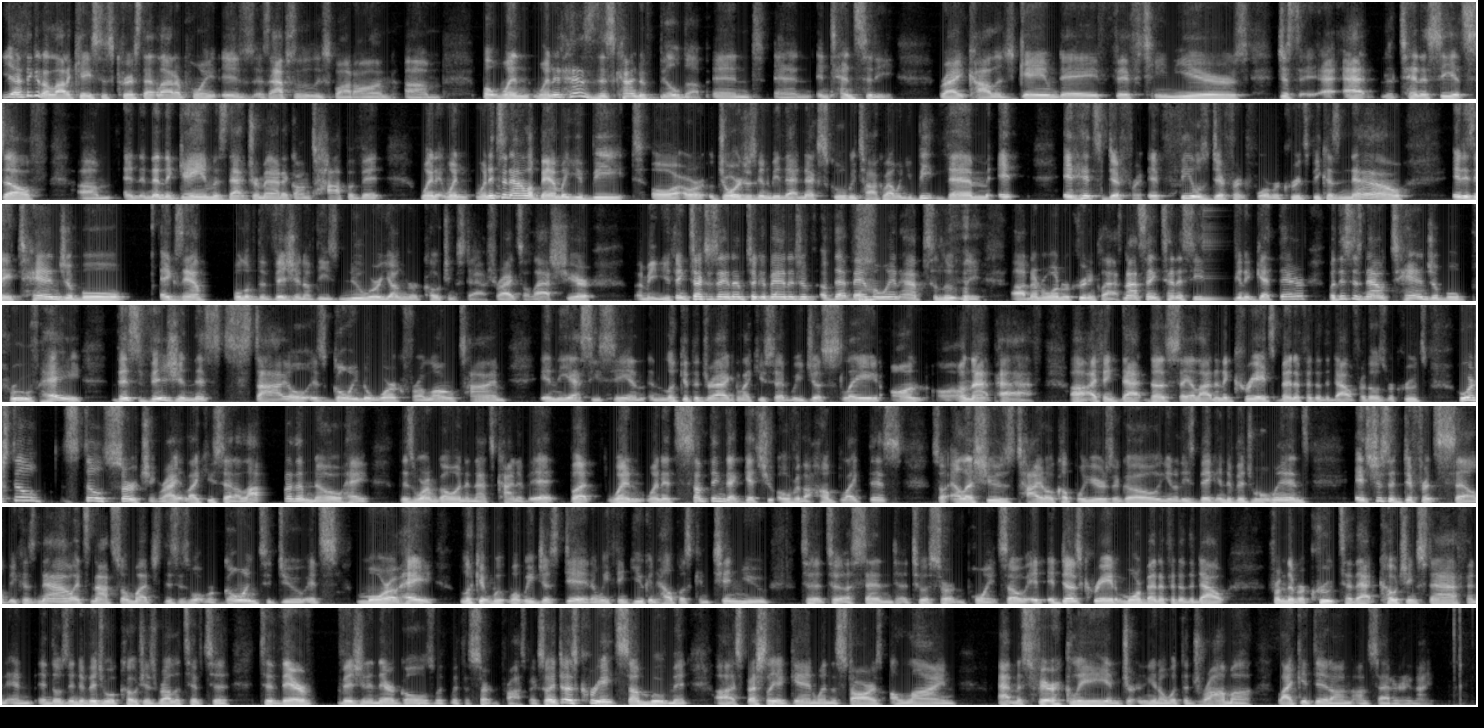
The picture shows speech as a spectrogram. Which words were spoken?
Yeah, I think in a lot of cases, Chris, that latter point is is absolutely spot on. Um, but when when it has this kind of buildup and and intensity, right? College game day, 15 years, just at the Tennessee itself, um, and, and then the game is that dramatic on top of it. When it, when when it's in Alabama, you beat, or or Georgia's going to be that next school we talk about. When you beat them, it it hits different. It feels different for recruits because now it is a tangible example of the vision of these newer, younger coaching staffs, right? So last year, I mean, you think Texas A&M took advantage of, of that Bama win? Absolutely. Uh, number one recruiting class. Not saying Tennessee's going to get there, but this is now tangible proof. Hey, this vision, this style is going to work for a long time in the SEC. And, and look at the Dragon, like you said, we just slayed on on that path. Uh, I think that does say a lot, and it creates benefit of the doubt for those recruits who are still still searching. Right, like you said, a lot of them know, hey, this is where I'm going, and that's kind of it. But when when it's something that gets you over the hump like this, so LSU's title a couple years ago, you know, these big individual wins, it's just a different sell because now it's not so much this is what we're going to do. It's more of hey, look at w- what we just did, and we think you can help us continue to to ascend to a certain point. So it, it does create more benefit of the doubt from the recruit to that coaching staff and and and those individual coaches relative to to their vision and their goals with with a certain prospect. So it does create some movement, uh, especially again when the stars align atmospherically and you know with the drama like it did on on Saturday night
